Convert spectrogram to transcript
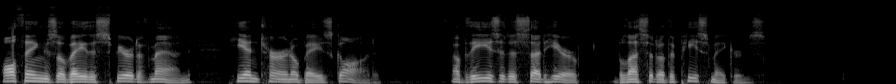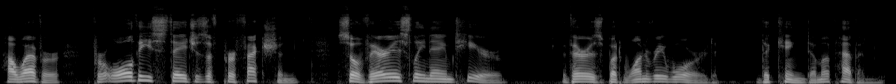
All things obey the spirit of man. He in turn obeys God. Of these it is said here, Blessed are the peacemakers. However, for all these stages of perfection, so variously named here, there is but one reward the kingdom of heaven.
